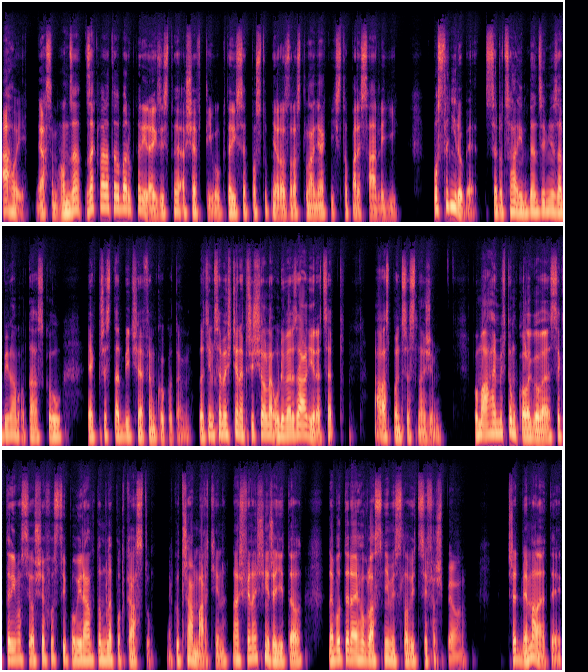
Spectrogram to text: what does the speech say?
Ahoj, já jsem Honza, zakladatel baru, který neexistuje a šéf týmu, který se postupně rozrostl na nějakých 150 lidí. V poslední době se docela intenzivně zabývám otázkou, jak přestat být šéfem kokotem. Zatím jsem ještě nepřišel na univerzální recept, ale aspoň se snažím. Pomáhají mi v tom kolegové, se kterými si o šéfoství povídám v tomhle podcastu, jako třeba Martin, náš finanční ředitel, nebo teda jeho vlastní myslovit cifr špion. Před dvěma lety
